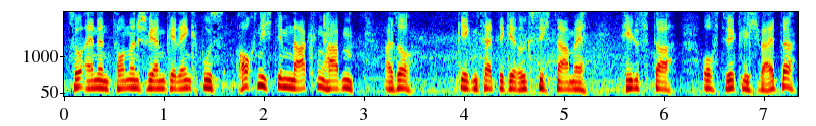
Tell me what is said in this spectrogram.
so einen tonnenschweren Gelenkbus auch nicht im Nacken haben. Also gegenseitige Rücksichtnahme hilft da oft wirklich weiter.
